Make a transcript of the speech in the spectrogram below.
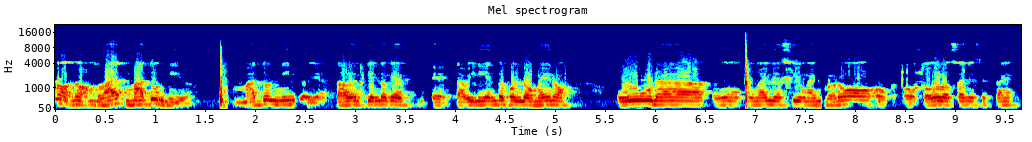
No, no, más, más de un nido más de un nido y ha estado, entiendo que está viniendo por lo menos una, un, año sí, un año no, o, todos los años se están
